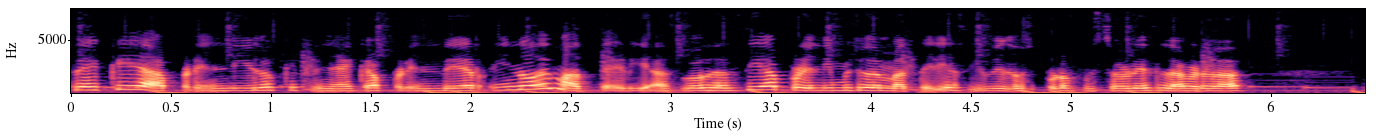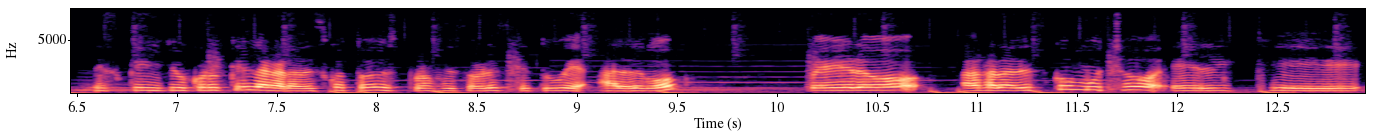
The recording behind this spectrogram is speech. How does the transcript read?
sé que aprendí lo que tenía que aprender y no de materias, o sea, sí aprendí mucho de materias y de los profesores, la verdad es que yo creo que le agradezco a todos los profesores que tuve algo, pero agradezco mucho el que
